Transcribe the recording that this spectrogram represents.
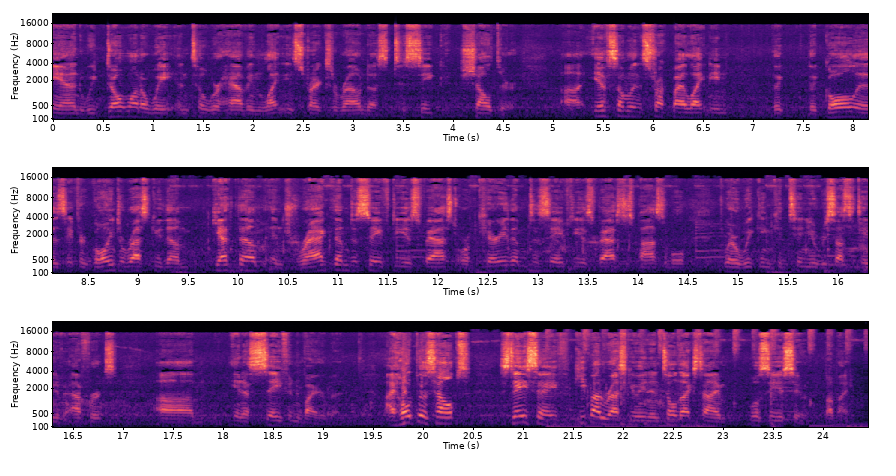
and we don't want to wait until we're having lightning strikes around us to seek shelter. Uh, if someone's struck by lightning, the, the goal is if you're going to rescue them, get them and drag them to safety as fast or carry them to safety as fast as possible where we can continue resuscitative efforts um, in a safe environment. I hope this helps. Stay safe, keep on rescuing. Until next time, we'll see you soon. Bye bye.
